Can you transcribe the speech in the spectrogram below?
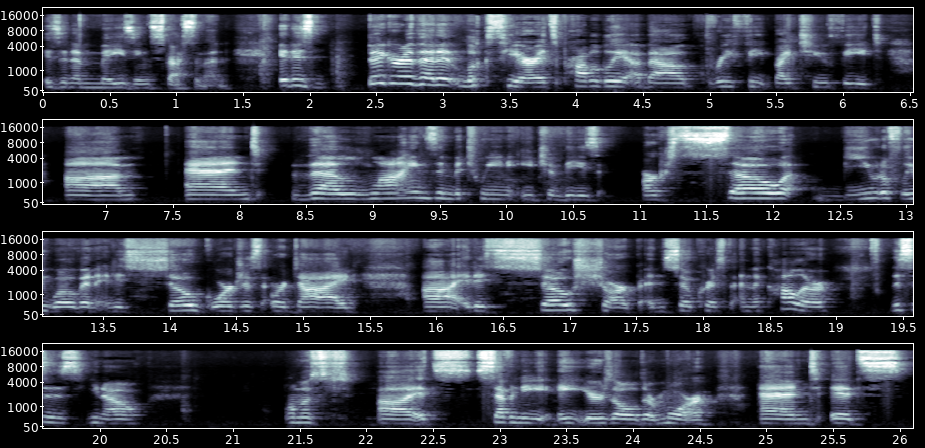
is an amazing specimen. It is bigger than it looks here. It's probably about three feet by two feet. Um, and the lines in between each of these are so beautifully woven. It is so gorgeous or dyed. Uh, it is so sharp and so crisp. And the color, this is, you know, almost, uh, it's 78 years old or more. And it's,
